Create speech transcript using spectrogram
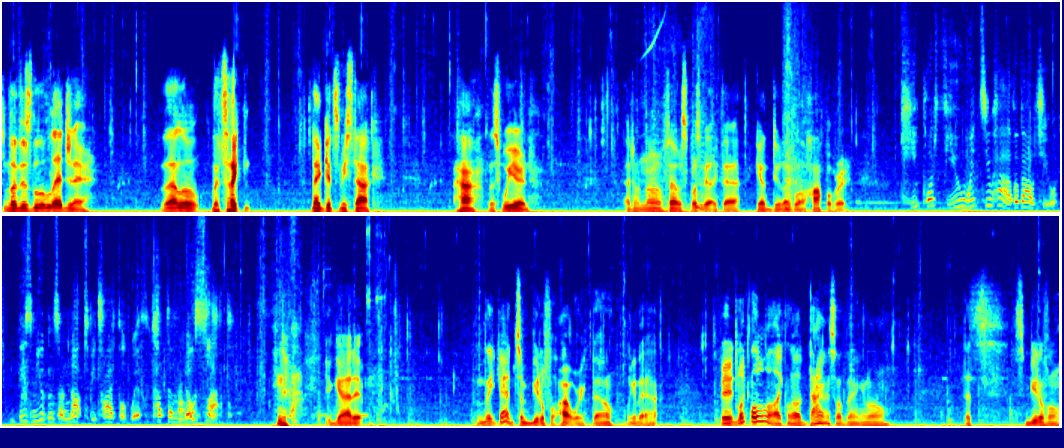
Look, there's a little ledge there. That little, that's like, that gets me stuck. Huh, that's weird. I don't know if that was supposed to be like that. You gotta do like a little hop over it. Wits you have about you. These mutants are not to be trifled with. Cut them no slack. you got it. They got some beautiful artwork though. Look at that. It look a little like a little dinosaur thing, you know. That's it's beautiful.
